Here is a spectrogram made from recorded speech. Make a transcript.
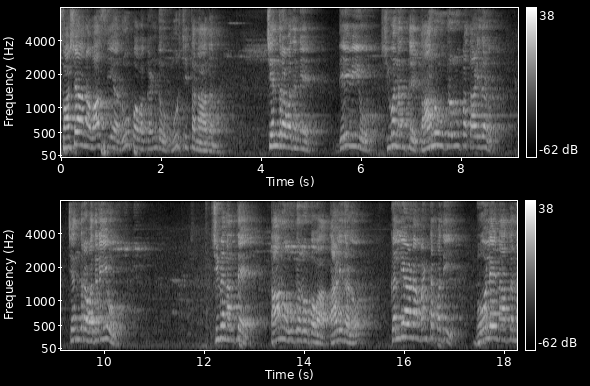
ಸ್ಮಶಾನ ವಾಸಿಯ ರೂಪವ ಕಂಡು ಮೂರ್ಛಿತನಾದನು. ಚಂದ್ರವದನೆ ದೇವಿಯು ಶಿವನಂತೆ ತಾನೂ ಉಗ್ರರೂಪ ತಾಳಿದಳು. ಚಂದ್ರವದನೆಯು ಶಿವನಂತೆ ತಾನು ಉಗ್ರರೂಪವ ತಾಳಿದಳು. ಕಲ್ಯಾಣ ಮಂಟಪದಿ ಭೋಲೆನಾಥನ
